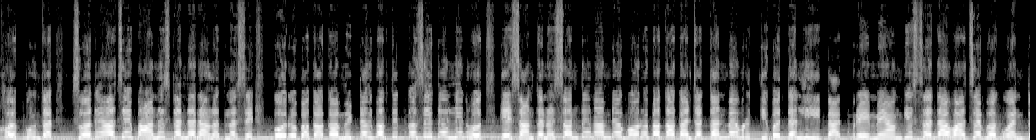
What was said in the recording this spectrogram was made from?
खळपून जात. स्वदेहाचे भानच त्यांना राहत नसे. गोरोबा काका विठ्ठल भक्तीत कसे तल्लीन होत हे सांगताना संत नाम नामदेव गोरोबा काकांच्या तन्मय वृत्तीबद्दल लिहितात. प्रेमे अंगी सदा वाचे भगवंत.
